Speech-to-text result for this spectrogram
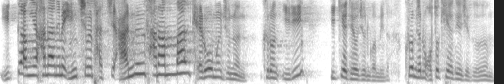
이 땅에 하나님의 인침을 받지 않는 사람만 괴로움을 주는 그런 일이 있게 되어주는 겁니다. 그럼 여러분 어떻게 해야 돼요, 지금?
